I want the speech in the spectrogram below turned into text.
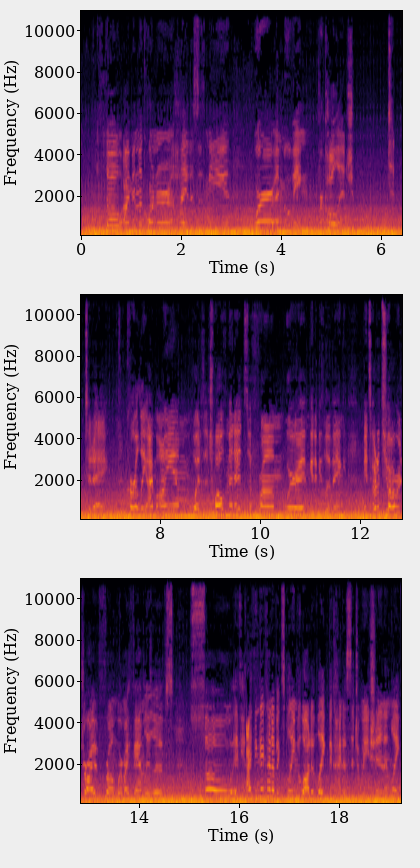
So I'm in the corner. Hi, this is me. Where I'm moving for college today. Currently, I'm I am what is it? 12 minutes from where I'm gonna be living. It's about a two-hour drive from where my family lives. So I think I kind of explained a lot of like the kind of situation and like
